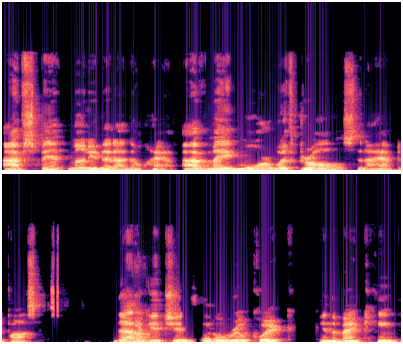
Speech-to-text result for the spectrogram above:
I've spent money that I don't have. I've made more withdrawals than I have deposits. That'll get you in trouble real quick in the banking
